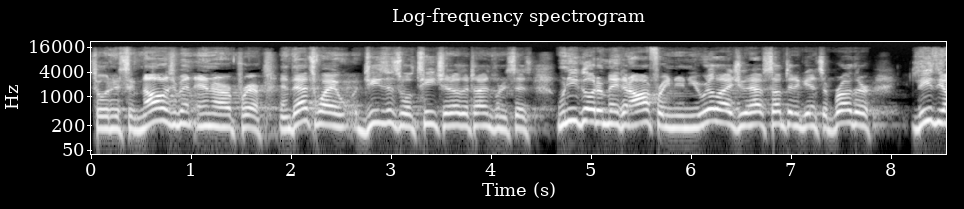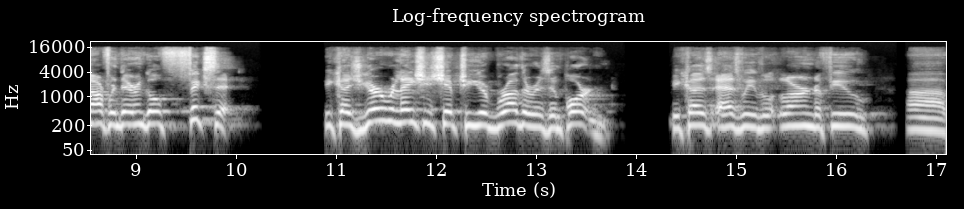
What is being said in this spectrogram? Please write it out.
So it's acknowledgement in our prayer. And that's why Jesus will teach at other times when he says, when you go to make an offering and you realize you have something against a brother, leave the offering there and go fix it. Because your relationship to your brother is important. Because as we've learned a few uh,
